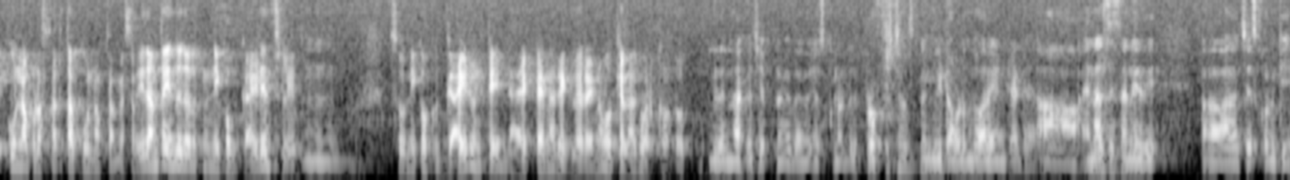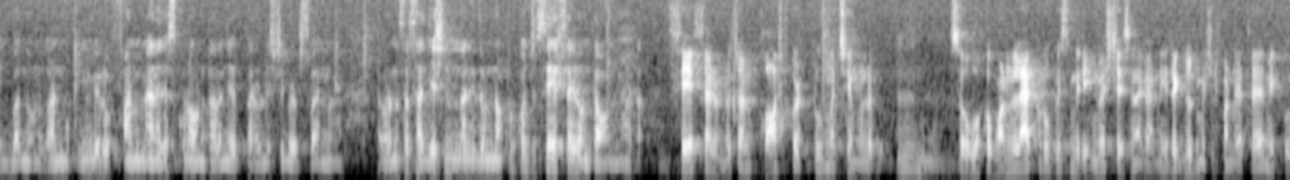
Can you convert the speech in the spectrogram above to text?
ఎక్కువ ఉన్నప్పుడు వస్తారు తక్కువ ఉన్నప్పుడు అమ్మేస్తారు. ఇదంతా ఎందుకు జరుగుతుంది? నీకు ఒక గైడెన్స్ లేదు. సో నీకు ఒక గైడ్ ఉంటే డైరెక్ట్ అయినా రెగ్యులర్ అయినా ఒకేలాగా వర్కౌట్ అవుతుంది. మీరు ఇందాక చెప్పిన విధంగా చూసుకున్నట్లయితే ప్రొఫెషనల్స్ని మీట్ అవ్వడం ద్వారా ఏంటంటే ఆ అనాలిసిస్ అనేది చేసుకోవడానికి ఇబ్బంది ఉండదు. అండ్ ముఖ్యంగా మీరు ఫండ్ మేనేజర్స్ కూడా ఉంటారని చెప్పారు డిస్ట్రిబ్యూటర్స్ అయినా. ఎవరైనా సరే సజెషన్ అనేది ఉన్నప్పుడు కొంచెం సేఫ్ సైడ్ ఉంటాం అనమాట సేఫ్ సైడ్ ఉండొచ్చు. అండ్ కాస్ట్ కూడా టూ మచ్ ఏమి ఉండదు. సో ఒక వన్ ల్యాక్ రూపీస్ మీరు ఇన్వెస్ట్ చేసినా కానీ రెగ్యులర్ మ్యూచువల్ ఫండ్ అయితే మీకు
